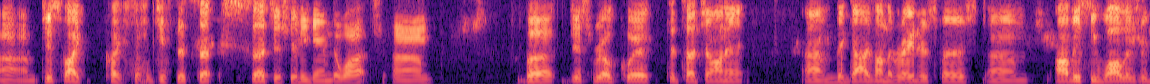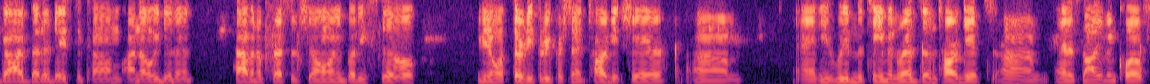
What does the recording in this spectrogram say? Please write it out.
Um, just like I said, just a, such such a shitty game to watch. Um, but just real quick to touch on it, um, the guys on the Raiders first. Um, obviously, Waller's your guy. Better days to come. I know he didn't have an impressive showing, but he's still, you know, a 33% target share. Um, and he's leading the team in red zone targets, um, and it's not even close.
